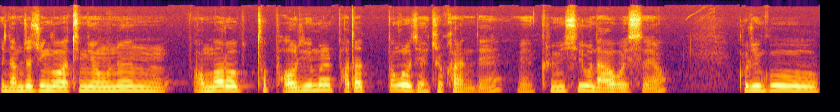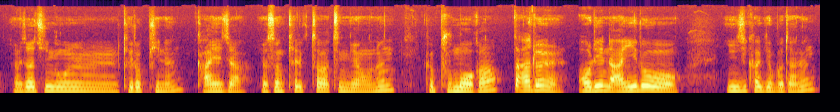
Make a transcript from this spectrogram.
남자 주인공 같은 경우는 엄마로부터 버림을 받았던 걸로 제가 기억하는데 네, 그런 식으로 나오고 있어요. 그리고 여자 주인공을 괴롭히는 가해자 여성 캐릭터 같은 경우는 그 부모가 딸을 어린 아이로 인식하기보다는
